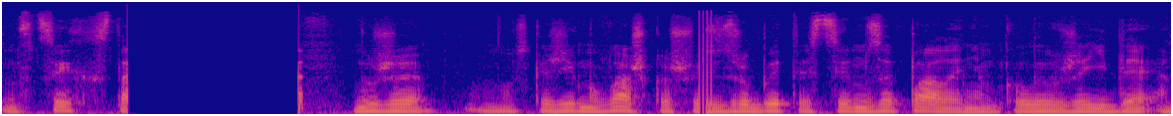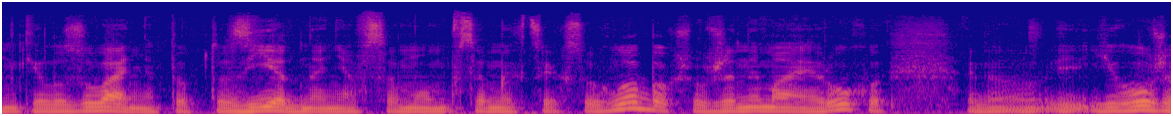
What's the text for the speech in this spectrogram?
І в цих стадіях дуже, ну скажімо, важко щось зробити з цим запаленням, коли вже йде анкілозування, тобто з'єднання в самому в самих цих суглобах, що вже немає руху, е, його вже.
